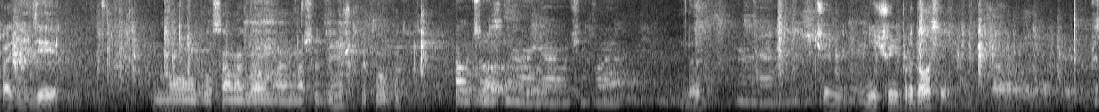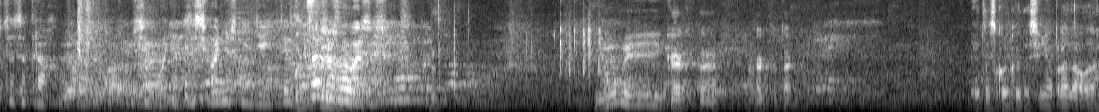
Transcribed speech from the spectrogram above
ради идеи. Но самое главное наша денежка – это опыт. Я очень не знаю, я очень злая. Да? Чё, ничего не продал сегодня? Просто это трахало сегодня, за сегодняшний день. Ты это тоже выложишь? Ну и как-то как-то так. Это сколько ты сегодня продал, а?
